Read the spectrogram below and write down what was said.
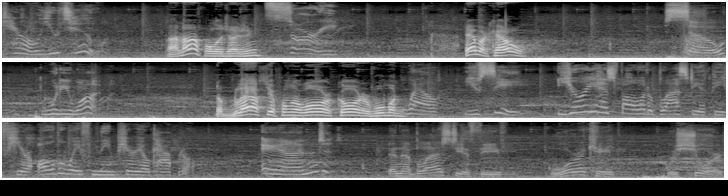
Karol, you too. I'm not apologizing. Sorry. Yeah, but Karol, So, what do you want? the Blastia from the lower quarter, woman. Well, you see, Yuri has followed a Blastia thief here all the way from the Imperial capital. And And that Blastia thief wore a cape, was short,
